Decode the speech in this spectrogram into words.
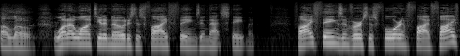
alone. What I want you to notice is five things in that statement. Five things in verses 4 and 5. Five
